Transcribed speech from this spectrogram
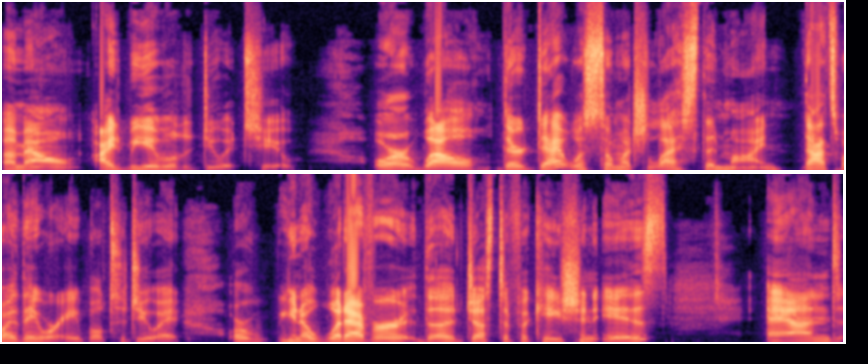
amount, I'd be able to do it too. Or, well, their debt was so much less than mine. That's why they were able to do it. Or, you know, whatever the justification is. And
